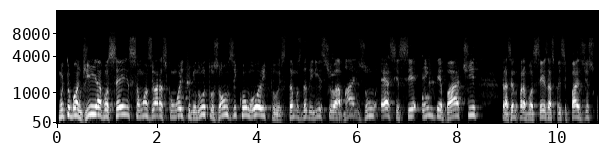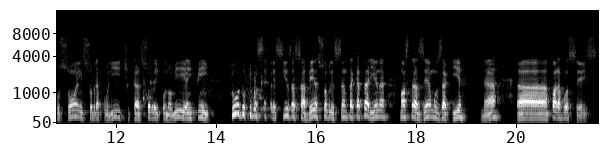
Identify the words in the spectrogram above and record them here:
Muito bom dia a vocês. São 11 horas com 8 minutos, 11 com 8. Estamos dando início a mais um SC em debate, trazendo para vocês as principais discussões sobre a política, sobre a economia, enfim, tudo o que você precisa saber sobre Santa Catarina, nós trazemos aqui, né, uh, para vocês.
